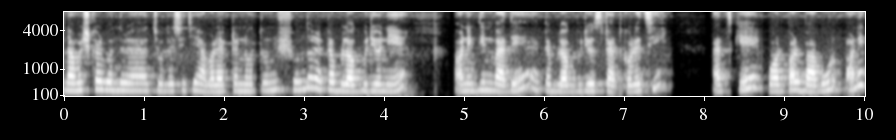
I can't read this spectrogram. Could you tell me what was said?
নমস্কার বন্ধুরা, চলে এসেছি আবার একটা নতুন সুন্দর একটা ব্লগ ভিডিও নিয়ে। অনেক দিন বাদে একটা ব্লগ ভিডিও স্টার্ট করেছি। আজকে পরপর বাবুর অনেক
